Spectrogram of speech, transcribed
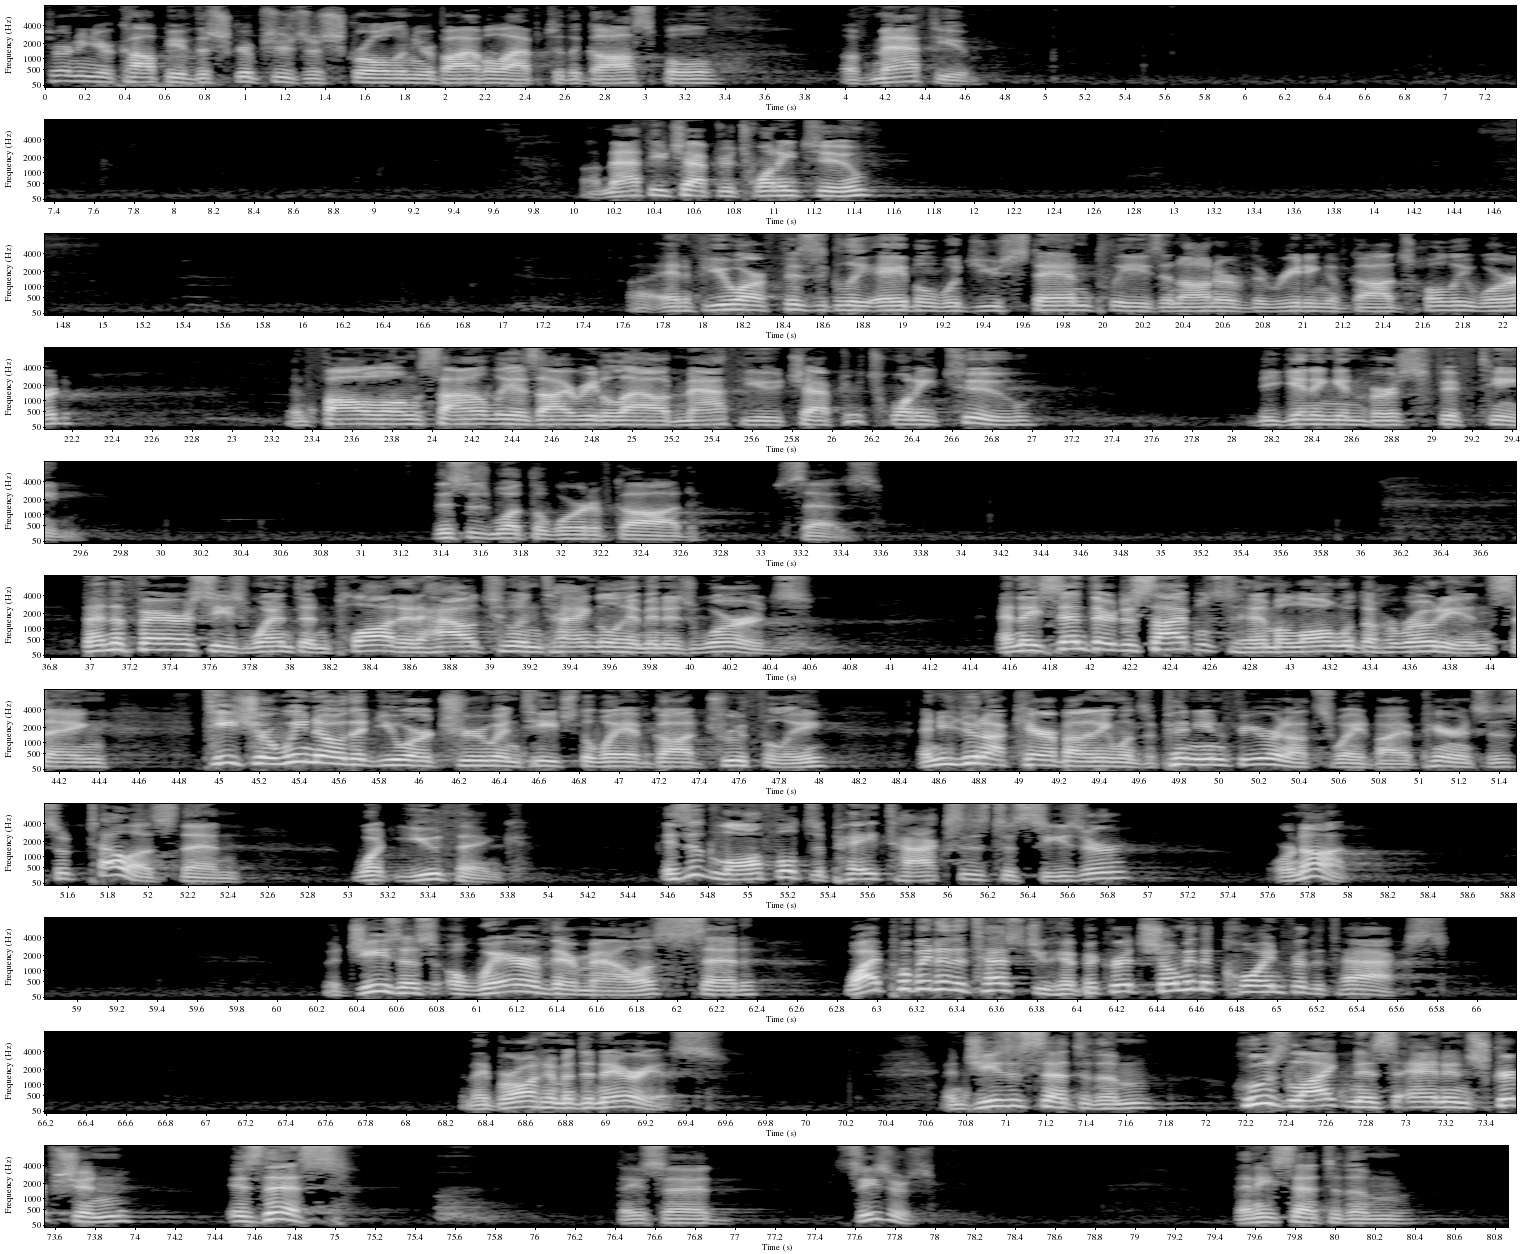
Turn in your copy of the scriptures or scroll in your Bible app to the Gospel of Matthew. Uh, Matthew chapter 22. Uh, and if you are physically able, would you stand, please, in honor of the reading of God's holy word? And follow along silently as I read aloud Matthew chapter 22, beginning in verse 15. This is what the Word of God says. Then the Pharisees went and plotted how to entangle him in his words. And they sent their disciples to him along with the Herodians, saying, Teacher, we know that you are true and teach the way of God truthfully, and you do not care about anyone's opinion, for you are not swayed by appearances. So tell us then what you think. Is it lawful to pay taxes to Caesar or not? But Jesus, aware of their malice, said, Why put me to the test, you hypocrites? Show me the coin for the tax. And they brought him a denarius. And Jesus said to them, Whose likeness and inscription is this? They said, Caesar's. Then he said to them,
